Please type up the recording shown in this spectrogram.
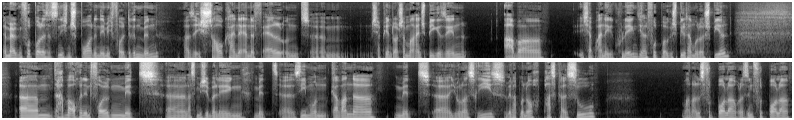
American Football ist jetzt nicht ein Sport, in dem ich voll drin bin. Also ich schaue keine NFL und ähm, ich habe hier in Deutschland mal ein Spiel gesehen, aber ich habe einige Kollegen, die halt Football gespielt haben oder spielen. Ähm, da haben wir auch in den Folgen mit, äh, lass mich überlegen, mit äh, Simon Gawanda, mit äh, Jonas Ries, wen hat man noch? Pascal Su, waren alles Footballer oder sind Footballer.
